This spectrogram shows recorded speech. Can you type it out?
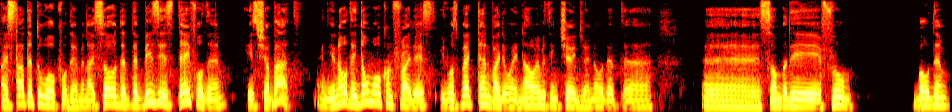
I started to work for them, and I saw that the busiest day for them is Shabbat. And you know they don't work on Fridays. It was back then, by the way. Now everything changed. I know that uh, uh, somebody from bought them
